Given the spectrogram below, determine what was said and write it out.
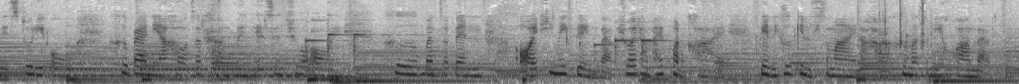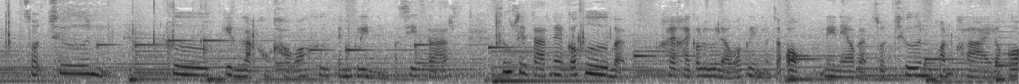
v i Studio คือแบรนด์นี้เขาจะทำเป็น essential oil คือมันจะเป็นออยที่มีกลิ่นแบบช่วยทำให้ผ่อนคลาย กลิ่นนี้คือกลิ่นสมายนะคะ คือมันจะมีความแบบสดชื่น คือกลิ่นหลักของเขาว่าคือเป็นกลิ่นซีตรัส ซึ่งซีตรัสเนี่ยก็คือแบบ ครๆก็รู้อยู่แล้วว่ากลิ่นมันจะออกในแนวแบบสดชื่นผ่อนคลาย แล้วก็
